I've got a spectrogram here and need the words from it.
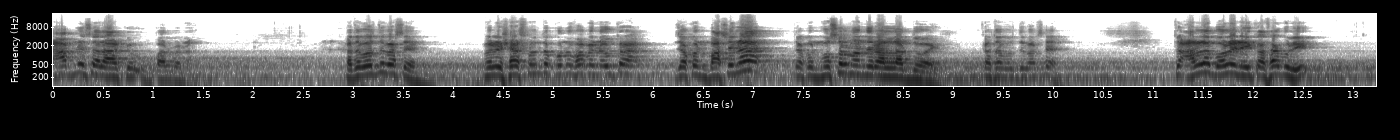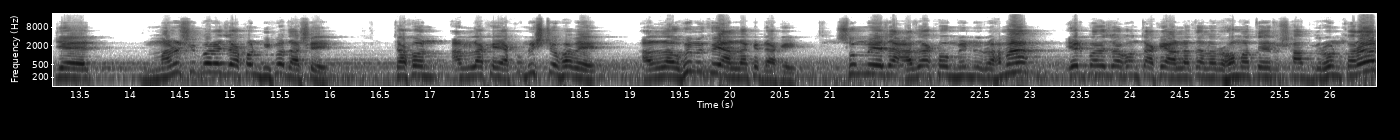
আপনি ছাড়া আর কেউ পারবে না। কথা বলতে পারছেন? বলে শেষ পর্যন্ত কোনোভাবে নৌকা যখন বাঁচে না, তখন মুসলমানদের আল্লাহর দোয়াই। কথা বলতে পারছেন? তো আল্লাহ বলেন এই কথাগুলি যে মানুষের পরে যখন বিপদ আসে, তখন আল্লাহকে একনিষ্ঠভাবে, আল্লাহ অভিমুখী আল্লাহকে ডাকে। সুম্মে যা আজাক ও মেনু রহমা, এরপরে যখন তাকে আল্লাহ তালা রহমতের স্বাদ গ্রহণ করার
